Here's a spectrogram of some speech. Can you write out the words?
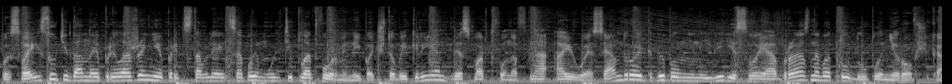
По своей сути, данное приложение представляет собой мультиплатформенный почтовый клиент для смартфонов на iOS и Android, выполненный в виде своеобразного туду-планировщика.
